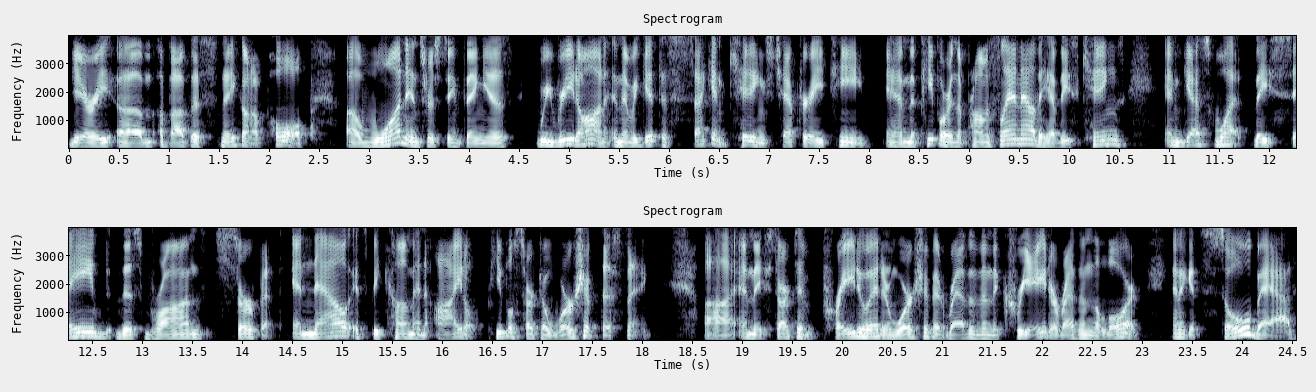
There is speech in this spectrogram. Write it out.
Gary, um, about this snake on a pole. Uh, one interesting thing is we read on and then we get to Second Kings chapter 18. And the people are in the promised land now. They have these kings. And guess what? They saved this bronze serpent. And now it's become an idol. People start to worship this thing. Uh, and they start to pray to it and worship it rather than the creator, rather than the Lord. And it gets so bad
